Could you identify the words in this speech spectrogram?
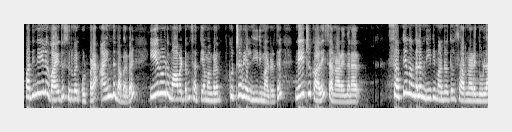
பதினேழு வயது சிறுவன் உட்பட ஐந்து நபர்கள் ஈரோடு மாவட்டம் சத்தியமங்கலம் குற்றவியல் நீதிமன்றத்தில் நேற்று காலை சரணடைந்தனர். சத்தியமங்கலம் நீதிமன்றத்தில் சரணடைந்துள்ள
